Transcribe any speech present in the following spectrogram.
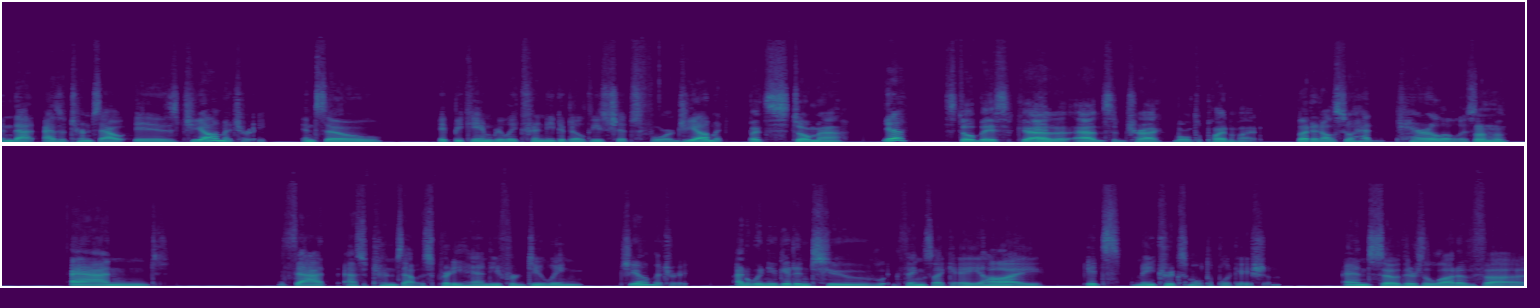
And that, as it turns out, is geometry. And so it became really trendy to build these chips for geometry. But still math. Yeah. Still basic add, and, add subtract, multiply, divide. But it also had parallelism. Mm-hmm. And that, as it turns out, is pretty handy for doing geometry. And when you get into things like AI, it's matrix multiplication. And so there's a lot of uh,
